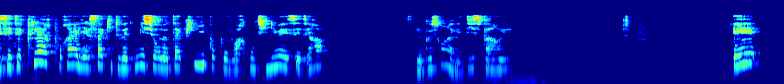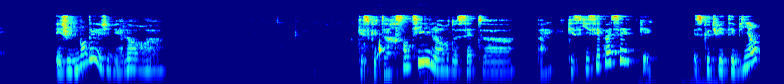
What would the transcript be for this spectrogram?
c'était clair pour elle, il y a ça qui devait être mis sur le tapis pour pouvoir continuer, etc. Le besoin avait disparu. Et, et je lui demandais, j'ai mais alors, euh, qu'est-ce que tu as ressenti lors de cette... Euh, bah, qu'est-ce qui s'est passé? Est-ce que tu étais bien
